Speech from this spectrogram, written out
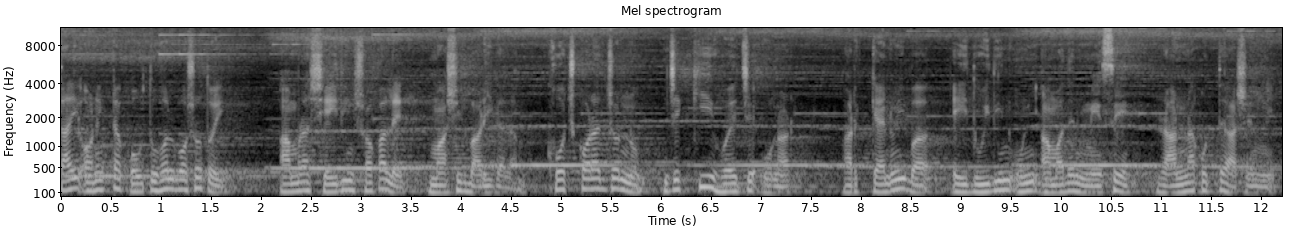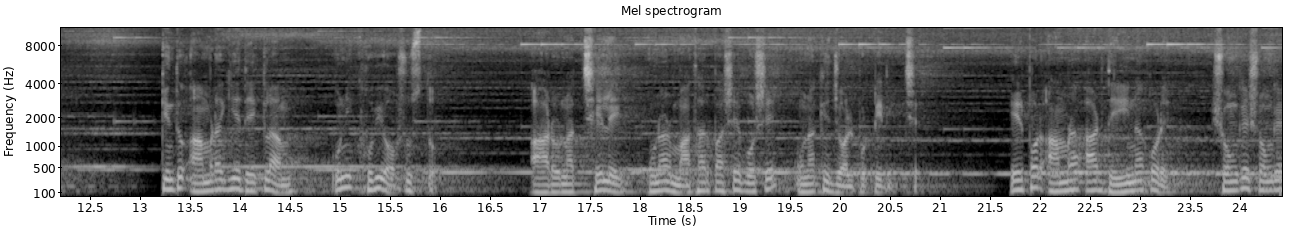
তাই অনেকটা কৌতূহলবশতই আমরা সেই দিন সকালে মাসির বাড়ি গেলাম। খোঁজ করার জন্য যে কি হয়েছে ওনার, আর কেনই বা এই দুই দিন উনি আমাদের মেসে রান্না করতে আসেননি। কিন্তু আমরা গিয়ে দেখলাম উনি খুবই অসুস্থ, আর ওনার ছেলে ওনার মাথার পাশে বসে ওনাকে জলপট্টি দিচ্ছে। এরপর আমরা আর দেরি না করে সঙ্গে সঙ্গে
